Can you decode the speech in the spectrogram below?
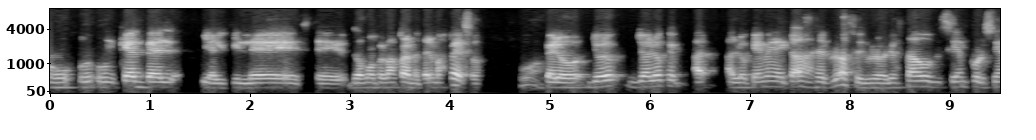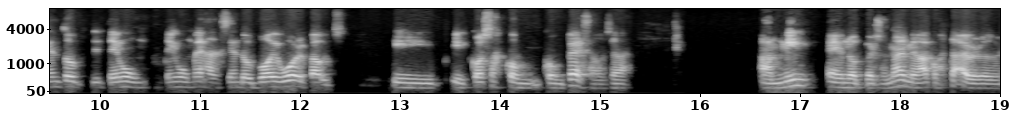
un, un kettlebell y alquilé este, dos bumpers más para meter más peso. Pero yo, yo lo que, a, lo que me he dedicado es hacer CrossFit, bro. Yo he estado 100%, tengo un, tengo un mes haciendo body workouts y, y cosas con, con pesas. O sea, a mí en lo personal me va a costar, bro.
